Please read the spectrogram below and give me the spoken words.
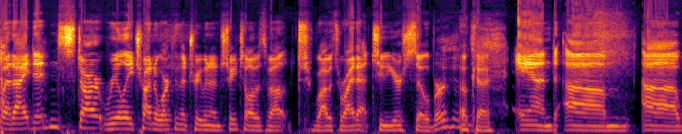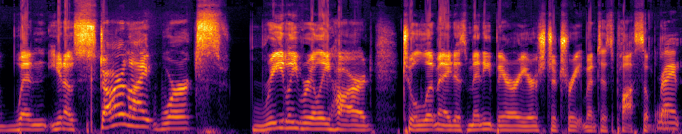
but I didn't start really trying to work in the treatment industry until I was about, I was right at two years sober. Okay. And um, uh, when you know, Starlite works really, really hard to eliminate as many barriers to treatment as possible. Right.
